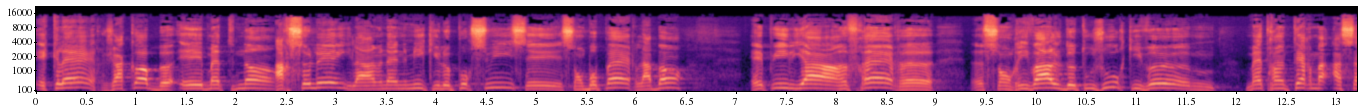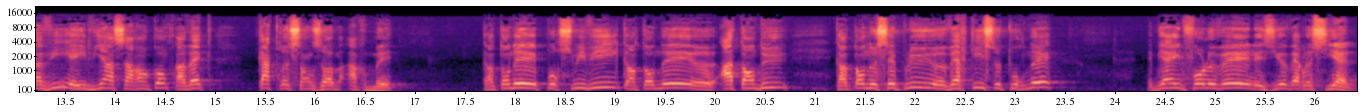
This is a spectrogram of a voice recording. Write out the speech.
est clair, Jacob est maintenant harcelé, il a un ennemi qui le poursuit, c'est son beau-père, Laban, et puis il y a un frère euh, son rival de toujours qui veut euh, mettre un terme à sa vie et il vient à sa rencontre avec 400 hommes armés. Quand on est poursuivi, quand on est euh, attendu, quand on ne sait plus vers qui se tourner, eh bien, il faut lever les yeux vers le ciel.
